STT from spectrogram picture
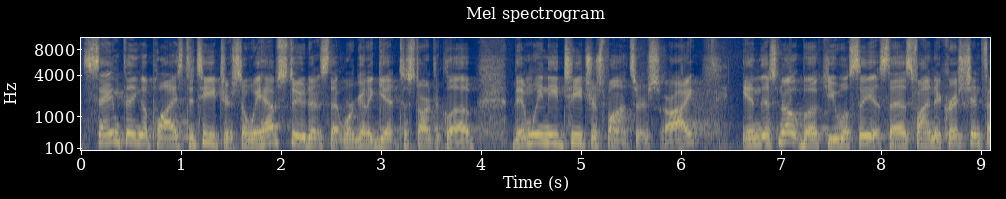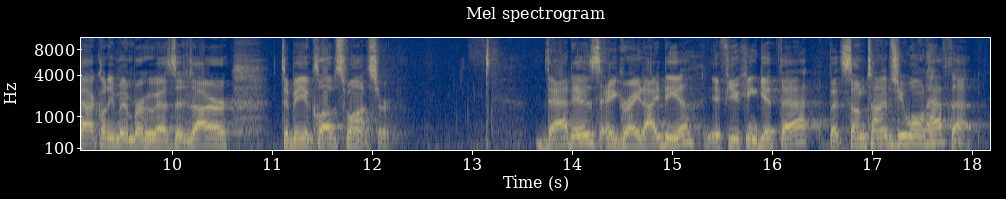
Same thing applies to teachers. So we have students that we're going to get to start the club. Then we need teacher sponsors, all right? In this notebook, you will see it says find a Christian faculty member who has a desire to be a club sponsor. That is a great idea if you can get that, but sometimes you won't have that.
